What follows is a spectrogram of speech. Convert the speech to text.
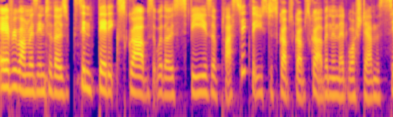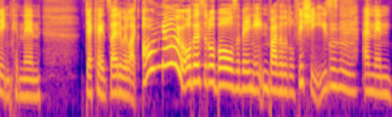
everyone was into those synthetic scrubs that were those spheres of plastic that used to scrub, scrub, scrub, and then they'd wash down the sink. And then decades later, we're like, oh no, all those little balls are being eaten by the little fishies mm-hmm. and then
